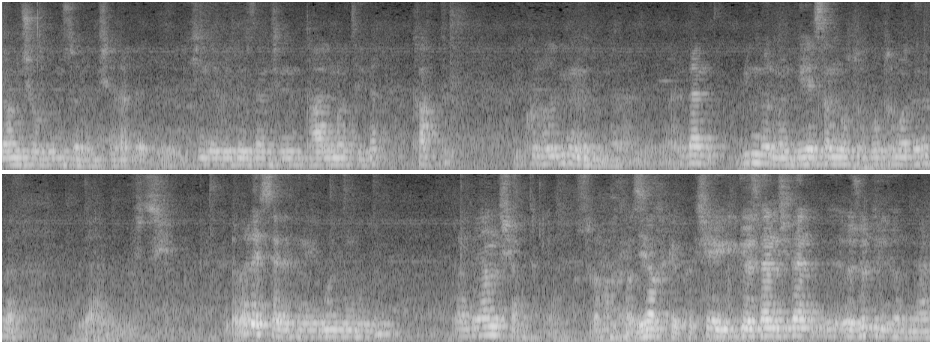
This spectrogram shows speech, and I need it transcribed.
Yanlış olduğunu söylemiş herhalde. Bir gözlemcinin talimatıyla kalktık. Bir bilmiyordum herhalde. Yani ben bilmiyorum bir insanın oturup oturmadığını da yani öyle seyretmeyi uygun buldum. Yani yanlış yaptık yani. Kusura bakmasın. Yok yok. Şey gözlemciden özür diliyorum yani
